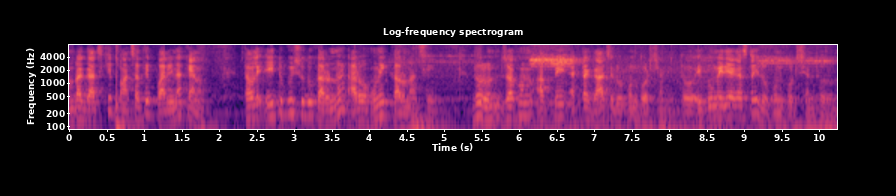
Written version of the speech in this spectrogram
আমরা গাছকে বাঁচাতে পারি না কেন? তাহলে এইটুকুই শুধু কারণ নয়, আরও অনেক কারণ আছে। ধরুন, যখন আপনি একটা গাছ রোপণ করছেন, তো এই পুমেরিয়া গাছটাই রোপণ করছেন, ধরুন।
